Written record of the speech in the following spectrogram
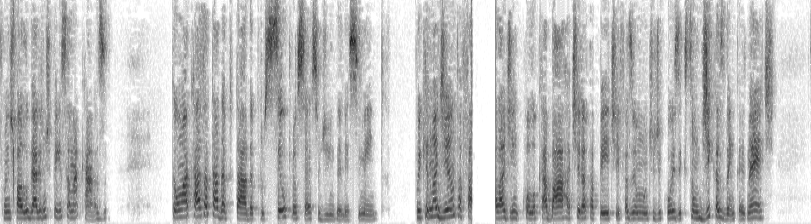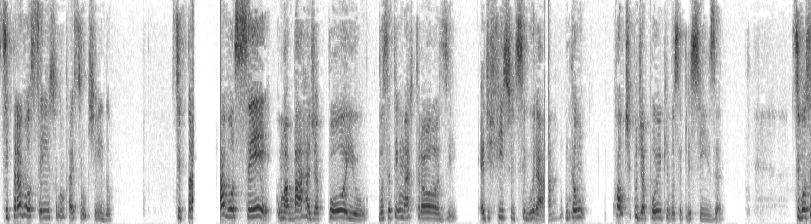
quando a gente fala lugar, a gente pensa na casa. Então, a casa está adaptada para o seu processo de envelhecimento. Porque não adianta falar de colocar barra, tirar tapete e fazer um monte de coisa que são dicas da internet, se para você isso não faz sentido. Se para você uma barra de apoio, você tem uma artrose, é difícil de segurar. Então, qual tipo de apoio que você precisa? Se você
